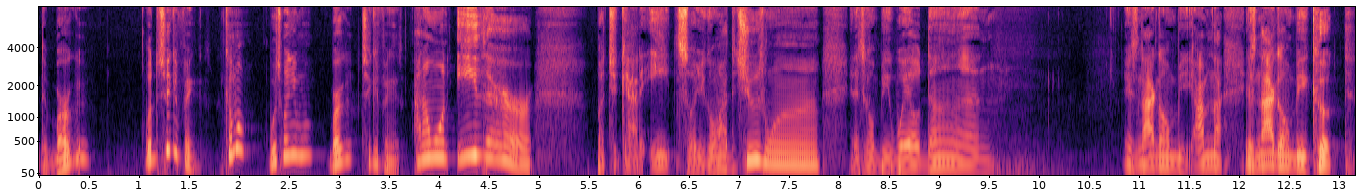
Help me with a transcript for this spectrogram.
The burger with the chicken fingers. Come on, which one you want? Burger, chicken fingers. I don't want either, but you gotta eat, so you're gonna have to choose one, and it's gonna be well done. It's not gonna be. I'm not. It's not gonna be cooked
